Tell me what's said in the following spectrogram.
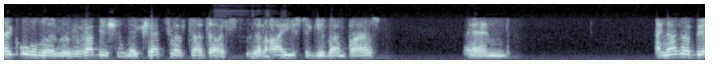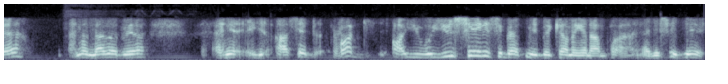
take all the rubbish and the crap that I used to give umpires and another beer and another beer. And I said, Rod, are you, were you serious about me becoming an umpire? And he said, yes.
